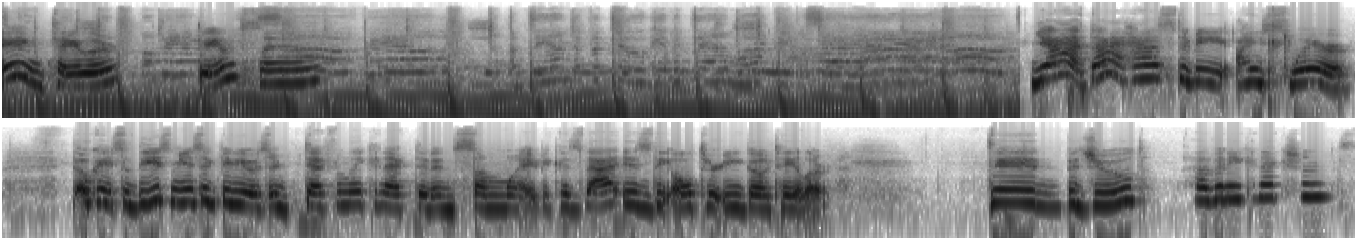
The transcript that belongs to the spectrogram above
Dang, Taylor. Dancing. Yeah, that has to be, I swear. Okay, so these music videos are definitely connected in some way because that is the alter ego Taylor. Did Bejeweled have any connections?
